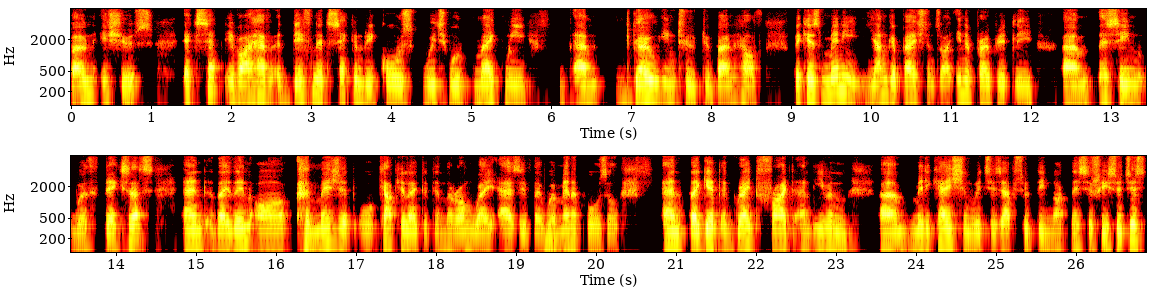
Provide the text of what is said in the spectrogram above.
bone issues except if I have a definite secondary cause which would make me um, go into to bone health because many younger patients are inappropriately um, seen with DEXAs, and they then are measured or calculated in the wrong way as if they were mm. menopausal, and they get a great fright and even um, medication, which is absolutely not necessary. So just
